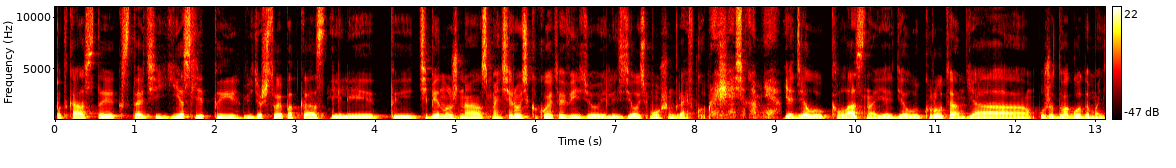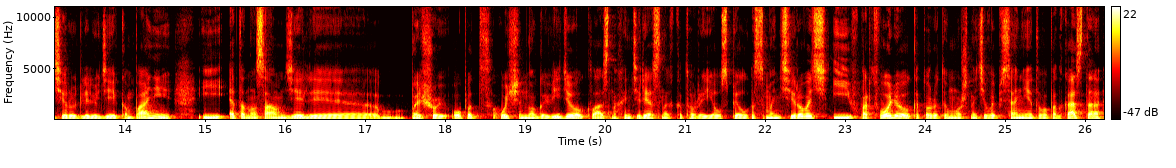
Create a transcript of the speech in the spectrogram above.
подкасты. Кстати, если ты ведешь свой подкаст или ты, тебе нужно смонтировать какое-то видео или сделать сделать motion графику, обращайся ко мне. Я делаю классно, я делаю круто. Я уже два года монтирую для людей компании, и это на самом деле большой опыт. Очень много видео классных, интересных, которые я успел смонтировать. И в портфолио, которое ты можешь найти в описании этого подкаста,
